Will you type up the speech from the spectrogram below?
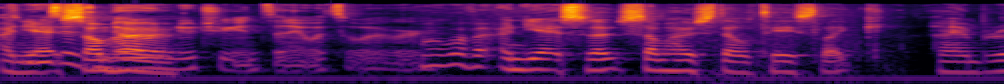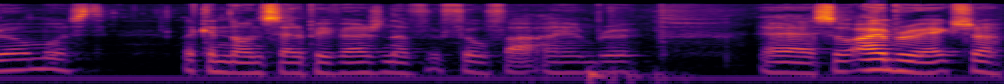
and yet somehow, no nutrients in it whatsoever. well, and yet so, somehow still tastes like Irn-Bru almost, like a non-syrupy version of full fat Irn-Bru. Uh, so Irn-Bru extra.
